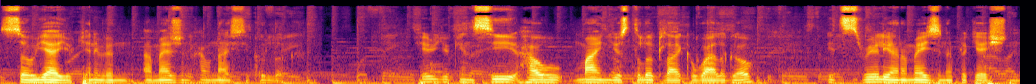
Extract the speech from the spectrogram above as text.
So yeah, you can't even imagine how nice it could look. Here you can see how mine used to look like a while ago. It's really an amazing application,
